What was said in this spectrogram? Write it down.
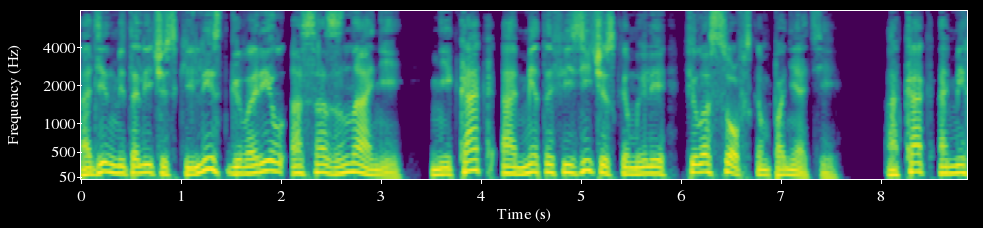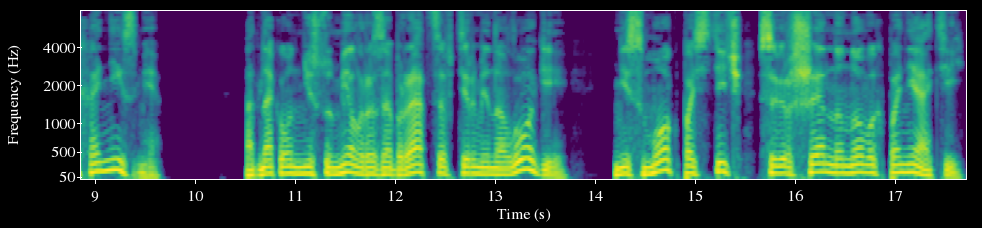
Один металлический лист говорил о сознании, не как о метафизическом или философском понятии, а как о механизме. Однако он не сумел разобраться в терминологии, не смог постичь совершенно новых понятий.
